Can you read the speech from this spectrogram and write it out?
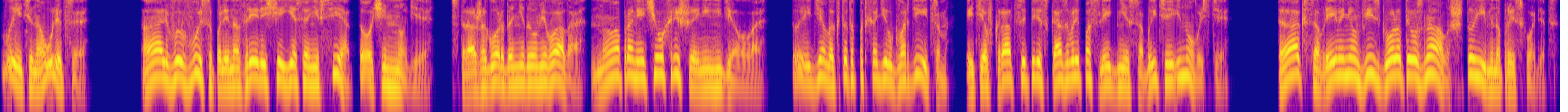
выйти на улицы, альвы высыпали на зрелище, если не все, то очень многие. Стража города недоумевала, но опрометчивых решений не делала. То и дело кто-то подходил к гвардейцам, и те вкратце пересказывали последние события и новости. Так, со временем весь город и узнал, что именно происходит.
